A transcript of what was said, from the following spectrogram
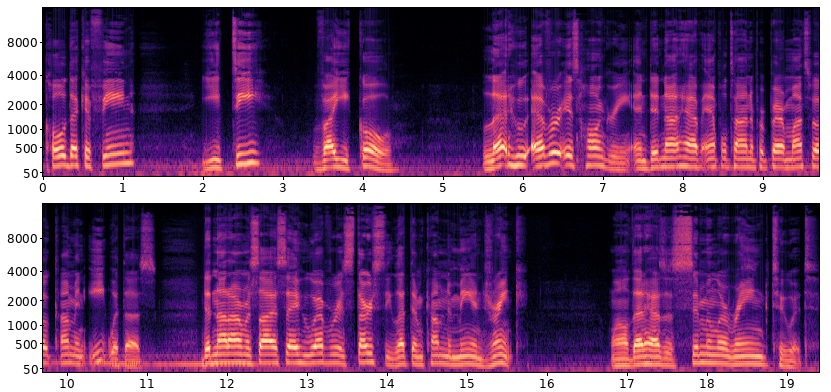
Kol de kefin, yiti vayikol. Let whoever is hungry and did not have ample time to prepare matzvot come and eat with us. Did not our Messiah say, Whoever is thirsty, let them come to me and drink? Well, that has a similar ring to it.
